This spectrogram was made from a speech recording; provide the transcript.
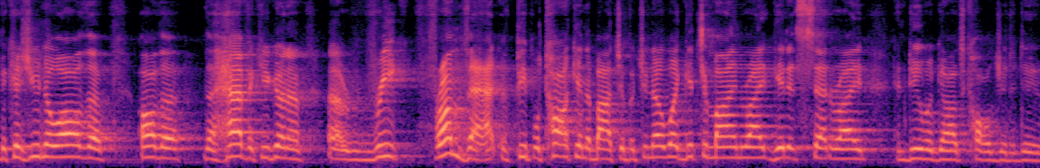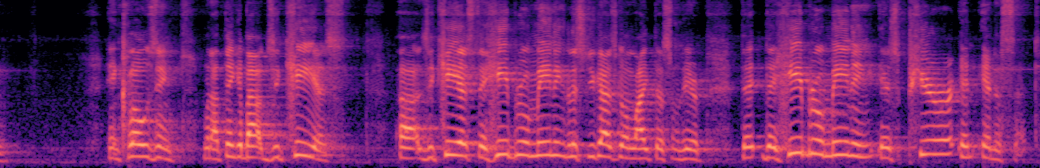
because you know all the, all the, the havoc you're to uh, wreak from that of people talking about you. But you know what? Get your mind right, get it set right, and do what God's called you to do. In closing, when I think about Zacchaeus, uh, Zacchaeus, the Hebrew meaning, listen, you guys are to like this one here. The, the Hebrew meaning is pure and innocent.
